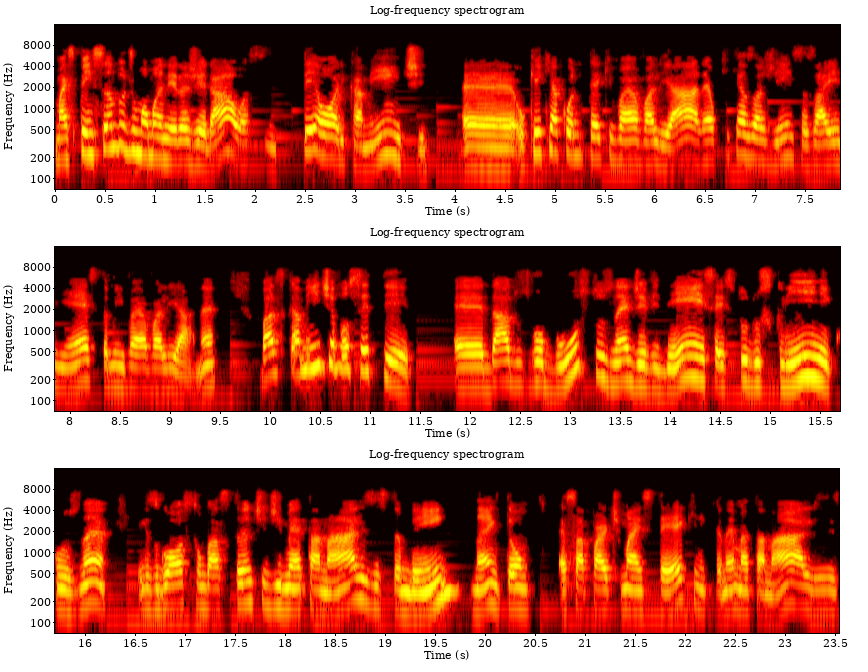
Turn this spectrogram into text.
mas pensando de uma maneira geral, assim, teoricamente, é, o que, que a Conitec vai avaliar, né? o que, que as agências, a ANS também vai avaliar. Né? Basicamente é você ter é, dados robustos né, de evidência, estudos clínicos, né? eles gostam bastante de meta-análises também, né? então essa parte mais técnica, né? meta-análise,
